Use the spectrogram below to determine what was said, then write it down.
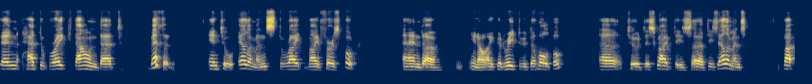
then had to break down that method into elements to write my first book. And uh, you know, I could read through the whole book uh, to describe these uh, these elements, but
